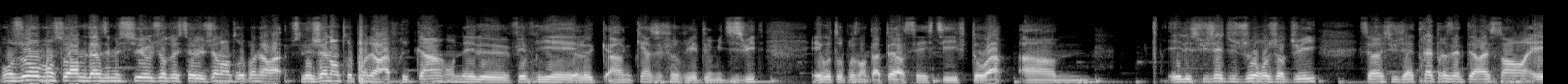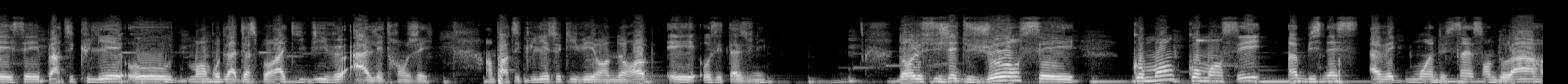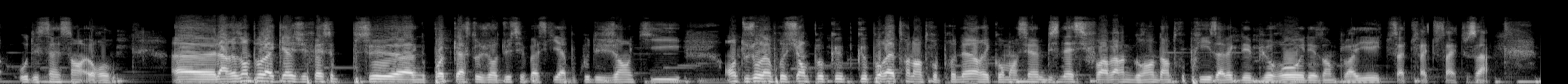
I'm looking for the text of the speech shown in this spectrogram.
Bonjour, bonsoir, mesdames et messieurs. Aujourd'hui, c'est le jeune entrepreneur, le jeune entrepreneur africain. On est le février, le 15 février 2018. Et votre présentateur, c'est Steve Toa. Euh, et le sujet du jour aujourd'hui, c'est un sujet très très intéressant et c'est particulier aux membres de la diaspora qui vivent à l'étranger. En particulier ceux qui vivent en Europe et aux États-Unis. Donc le sujet du jour, c'est comment commencer un business avec moins de 500 dollars ou de 500 euros? Euh, la raison pour laquelle j'ai fait ce, euh, podcast aujourd'hui, c'est parce qu'il y a beaucoup de gens qui ont toujours l'impression que, que pour être un entrepreneur et commencer un business, il faut avoir une grande entreprise avec des bureaux et des employés, tout ça, tout ça, tout ça, tout ça.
